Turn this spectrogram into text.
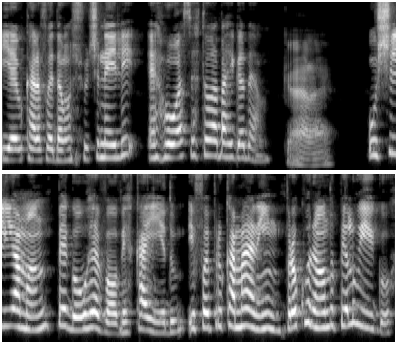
E aí o cara foi dar um chute nele, errou, acertou a barriga dela. Caraca. O Shiliaman pegou o revólver caído e foi para o camarim procurando pelo Igor,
